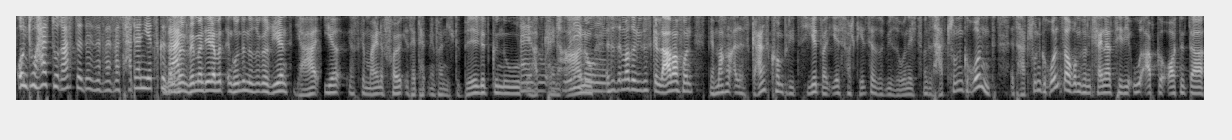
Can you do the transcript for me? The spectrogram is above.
und du hast, du raffst, was hat er denn jetzt gesagt? Dann will man dir damit im Grunde nur suggerieren, ja, ihr, das gemeine Volk, ihr seid halt einfach nicht gebildet genug, also, ihr habt keine Ahnung. Es ist immer so dieses Gelaber von, wir machen alles ganz kompliziert, weil ihr es versteht es ja sowieso nicht. Und es hat schon einen Grund. Es hat schon einen Grund, warum so ein kleiner CDU-Abgeordneter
